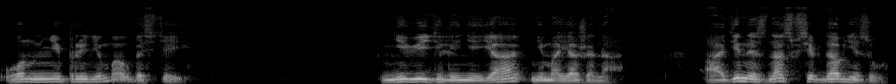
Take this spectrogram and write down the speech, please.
Он не принимал гостей. Не видели ни я, ни моя жена. А один из нас всегда внизу.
